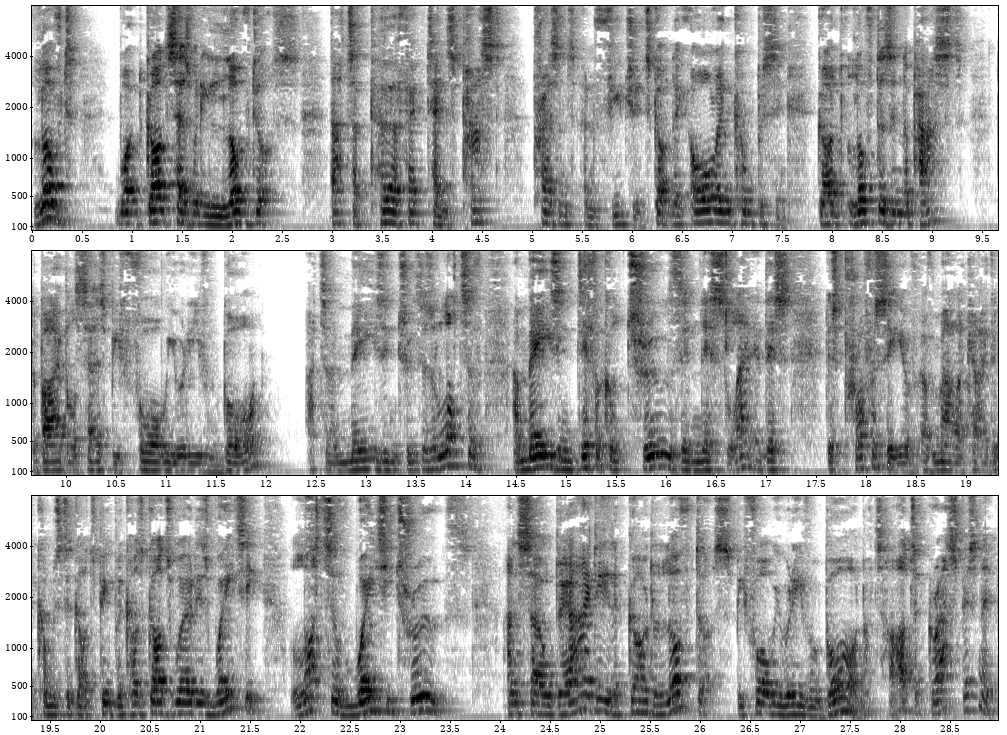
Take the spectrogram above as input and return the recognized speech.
loved what god says when he loved us that's a perfect tense, past, present and future. It's got the all-encompassing. God loved us in the past. The Bible says before we were even born. That's an amazing truth. There's lots of amazing, difficult truths in this letter, this, this prophecy of, of Malachi that comes to God's people because God's word is weighty. Lots of weighty truths. And so the idea that God loved us before we were even born, that's hard to grasp, isn't it?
